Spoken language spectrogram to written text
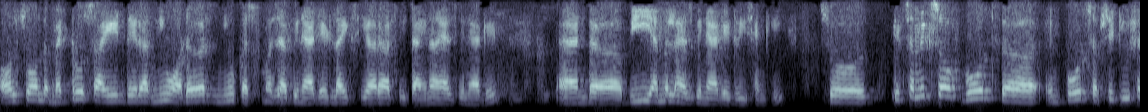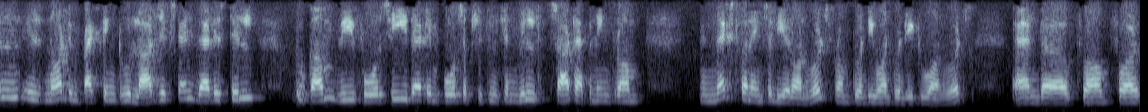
also on the metro side, there are new orders, new customers have been added, like CRRC China has been added, and uh, BEML has been added recently. So it's a mix of both. Uh, import substitution is not impacting to a large extent. That is still to come. We foresee that import substitution will start happening from next financial year onwards, from 21-22 onwards. And uh, from for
